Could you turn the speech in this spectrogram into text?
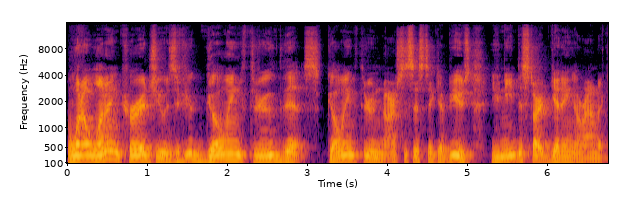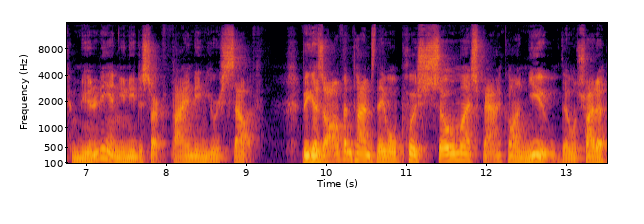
And what I want to encourage you is if you're going through this, going through narcissistic abuse, you need to start getting around a community and you need to start finding yourself because oftentimes they will push so much back on you. They will try to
